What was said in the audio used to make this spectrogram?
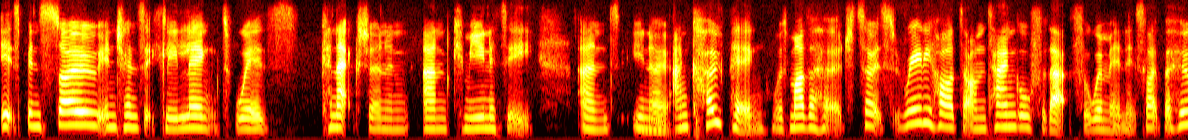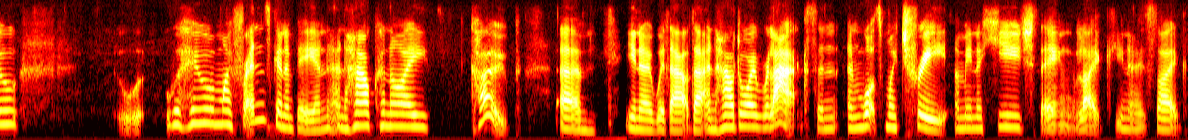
it's been so intrinsically linked with connection and, and community and you know mm. and coping with motherhood. So it's really hard to untangle for that for women. It's like but who who are my friends going to be and, and how can i cope um, you know without that? And how do i relax? And and what's my treat? I mean a huge thing like you know it's like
